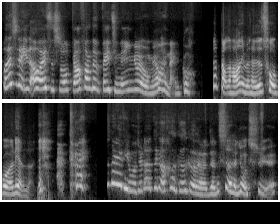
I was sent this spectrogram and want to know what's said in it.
我在心里一直 OS 说，不要放这悲情的音乐，我没有很难过。就搞得好像你们才是错过了恋人。对，这那一题，我觉得这个贺哥哥的人设很有趣，诶。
